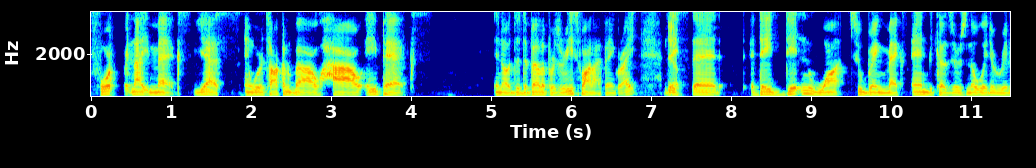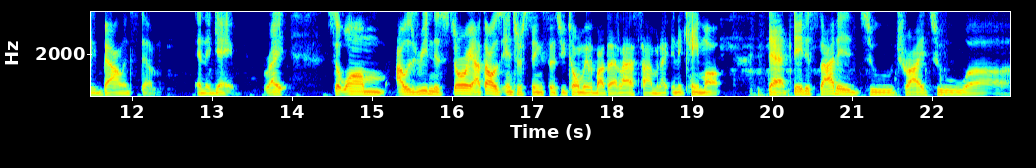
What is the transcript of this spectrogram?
Fortnite mechs, yes, and we were talking about how Apex, you know, the developers Respawn. I think right? They Yep. said they didn't want to bring mechs in because there's no way to really balance them in the game, right? So um, I was reading this story. I thought it was interesting since you told me about that last time, and, I, and it came up that they decided to try to uh,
